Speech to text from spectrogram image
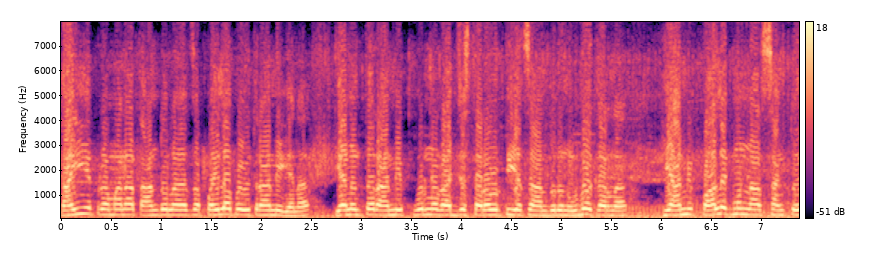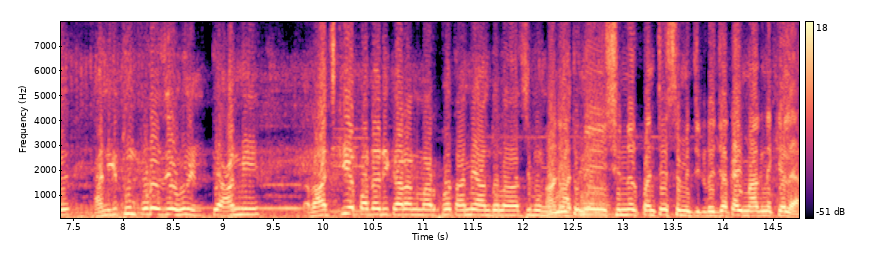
काही प्रमाणात आंदोलनाचा पहिला पवित्र आम्ही घेणार. त्यानंतर आम्ही पूर्ण राज्यस्तरावरती याचं आंदोलन उभं करणार. हे आम्ही पालक म्हणून आज सांगतोय. आणि इथून पुढे जे होईल ते आम्ही राजकीय पदाधिकाऱ्यांमार्फत आम्ही आंदोलनाची भूमिका आणि हाती तुम्ही. सिन्नर पंचायत समितीकडे ज्या काही मागण्या केल्या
